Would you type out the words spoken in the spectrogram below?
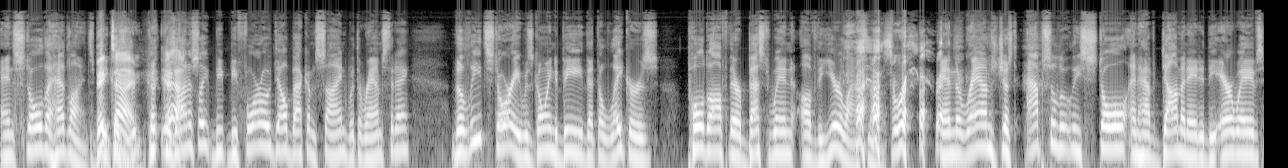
and stole the headlines. Big because, time. Because Yeah. honestly, be, before Odell Beckham signed with the Rams today, the lead story was going to be that the Lakers pulled off their best win of the year last night. Right. and the Rams just absolutely stole and have dominated the airwaves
